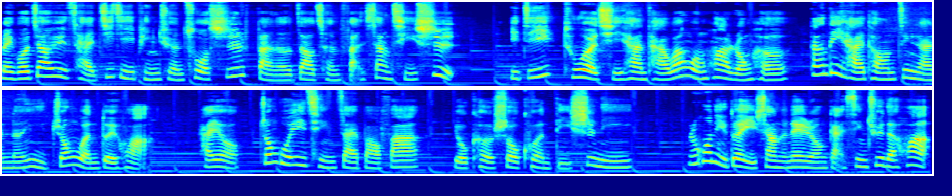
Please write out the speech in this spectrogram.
美国教育采积极平权措施，反而造成反向歧视；以及土耳其和台湾文化融合，当地孩童竟然能以中文对话。还有中国疫情再爆发，游客受困迪士尼。如果你对以上的内容感兴趣的话，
